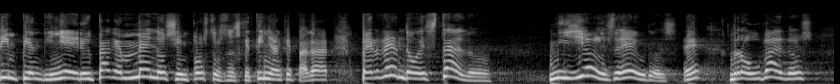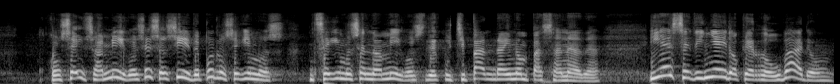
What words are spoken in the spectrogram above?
limpien diñeiro e paguen menos impostos dos que tiñan que pagar, perdendo o Estado millóns de euros eh, roubados con seus amigos, eso sí, depois lo seguimos, seguimos sendo amigos de Cuchipanda e non pasa nada. E ese diñeiro que roubaron,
